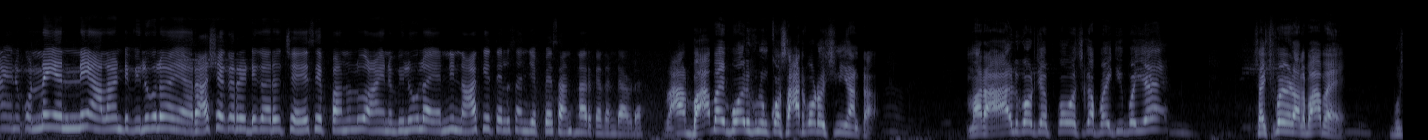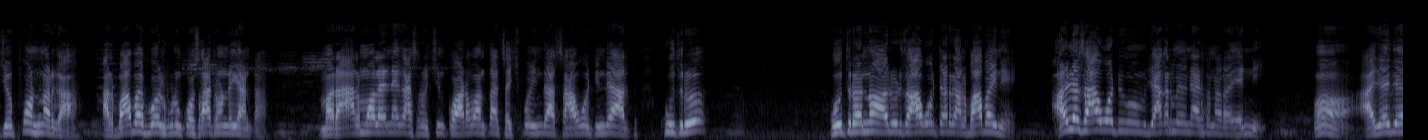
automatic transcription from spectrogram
ఆయనకున్నవన్నీ అలాంటి విలువలు రాజశేఖర రెడ్డి గారు చేసే పనులు ఆయన విలువలు అవన్నీ నాకే తెలుసు అని చెప్పేసి అంటున్నారు కదండి ఆవిడ. బాబాయ్ పోలికలు ఇంకోసారి కూడా వచ్చినాయి అంట. మరి వాళ్ళు కూడా చెప్పుకోవచ్చుగా బయటికి పోయే? చచ్చిపోయాడు వాళ్ళ బాబాయ్. ఇప్పుడు చెప్పుకుంటున్నారుగా వాళ్ళ బాబాయ్ పోలికలు ఇంకోసారి ఉన్నాయి అంట. మరి వాళ్ళ మూలనే అసలు వచ్చిన గొడవ అంతా చచ్చిపోయింది ఆ సాగొట్టింది వాళ్ళ కూతురు? కూతురు అన్నో అల్లుడు సాగొట్టారు వాళ్ళ బాబాయ్ని? వాళ్ళే సాగొట్టి జగన్ మీద నెడుతున్నారు అవన్నీ అదేదే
